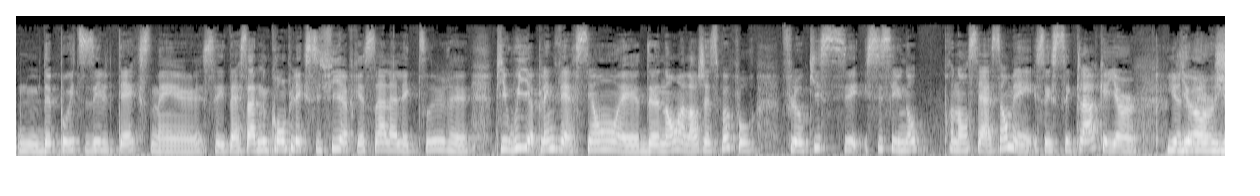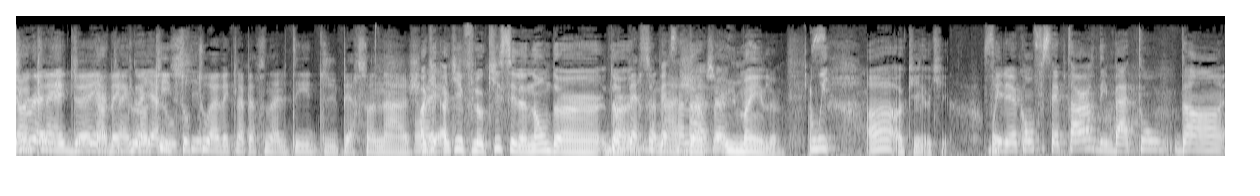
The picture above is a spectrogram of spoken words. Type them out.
de poétiser le texte, mais euh, c'est ben, ça nous complexifie après ça la lecture. Euh. Puis oui, il y a plein de versions de noms. Alors, je sais pas pour Floki si, c'est une autre prononciation, mais c'est clair qu'il y a un il y a, un, jeu clin d'œil avec, Loki, surtout avec la personnalité du personnage. Ok, ok, Floki, c'est le nom d'un d'un personnage, humain là. Oui. Ah, ok, ok. C'est le concepteur des bateaux dans,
